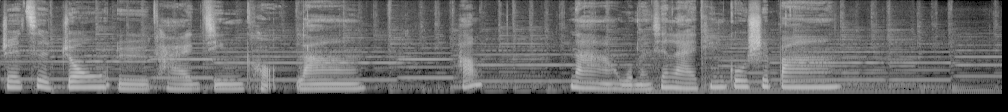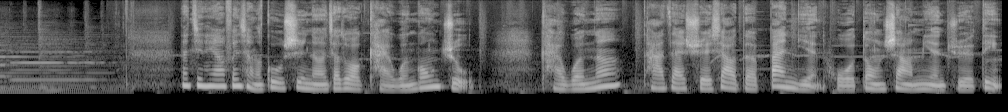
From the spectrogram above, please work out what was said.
这次终于开金口啦！好，那我们先来听故事吧。那今天要分享的故事呢，叫做《凯文公主》。凯文呢，他在学校的扮演活动上面决定。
